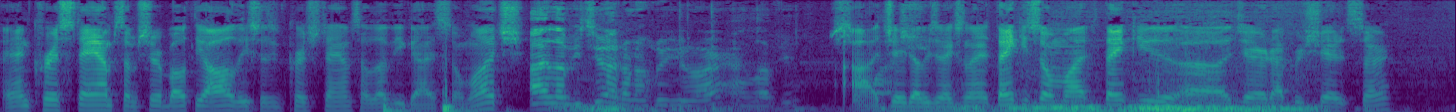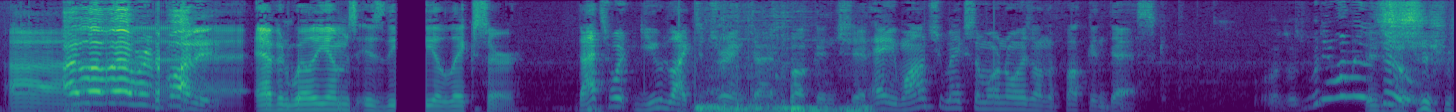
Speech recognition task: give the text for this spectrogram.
and Chris Stamps. I'm sure both y'all, Alicia and Chris Stamps. I love you guys so much. I love you too. I don't know who you are. I love you so Uh, much. JW's next night. Thank you so much. Thank you, uh, Jarod. I appreciate it, sir. Uh, I love everybody. Evan Williams is the elixir. That's what you like to drink, that fucking shit. Hey, why don't you make some more noise on the fucking desk? What do you want me to do?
